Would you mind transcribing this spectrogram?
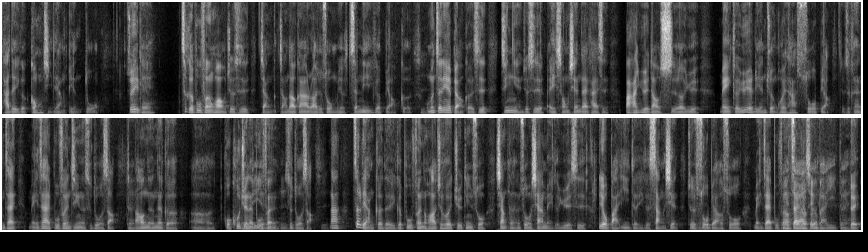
它的一个供给量变多，所以。这个部分的话，我就是讲讲到刚刚 Roger 说，我们有整理一个表格。我们整理的表格是今年就是诶，从现在开始八月到十二月，每个月联准会它缩表，就是可能在美债部分金额是多少，然后呢那个呃国库券的部分是多少。那这两个的一个部分的话，就会决定说，像可能说现在每个月是六百亿的一个上限，就是缩表说美债部分美债要是六百亿，对对。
